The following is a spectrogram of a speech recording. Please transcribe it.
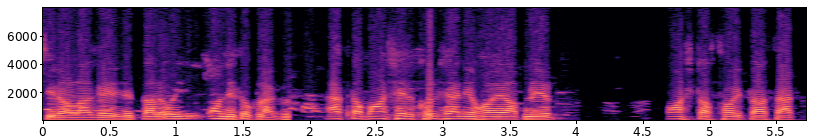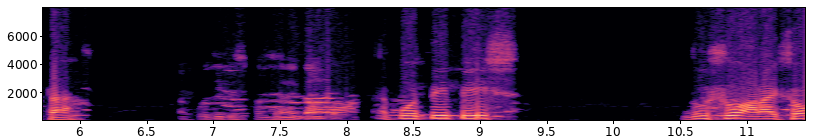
চিরা লাগে, তাহলে ওই অঞ্জিতক লাগবে। একটা বাঁশের খলসানি হয় আপনার পাঁচটা, ছয়টা, চারটা। প্রতি পিস দুশো, আড়াইশো,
